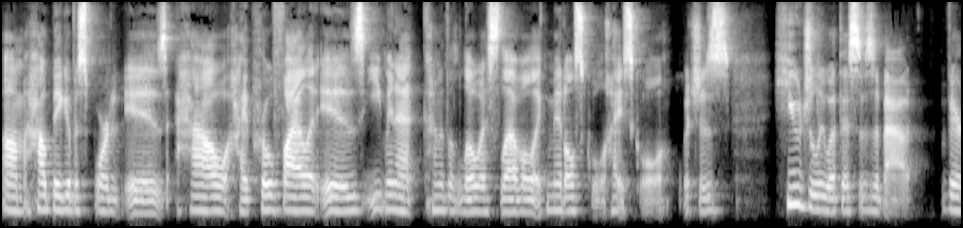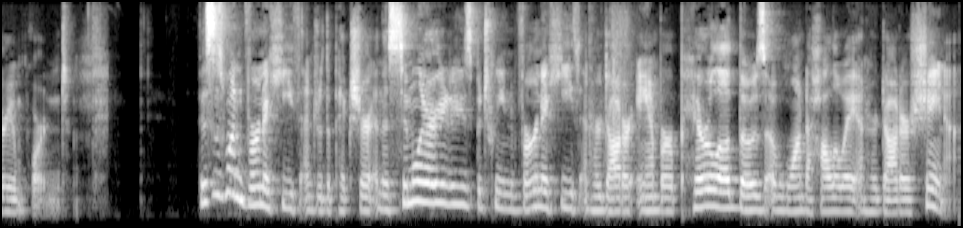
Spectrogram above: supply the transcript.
Um, how big of a sport it is, how high profile it is, even at kind of the lowest level, like middle school, high school, which is hugely what this is about. Very important. This is when Verna Heath entered the picture, and the similarities between Verna Heath and her daughter Amber paralleled those of Wanda Holloway and her daughter Shayna.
